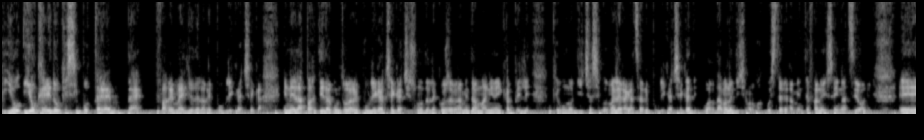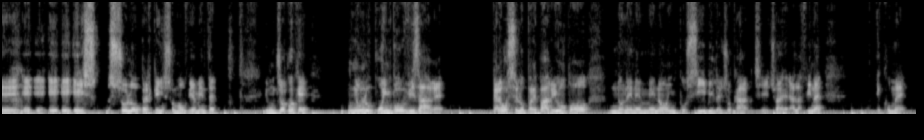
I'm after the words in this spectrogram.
io, io, credo che si potrebbe fare meglio della Repubblica Ceca. E nella partita contro la Repubblica Ceca ci sono delle cose veramente a mani nei capelli che uno dice, secondo me le ragazze della Repubblica Ceca guardavano e dicevano ma queste veramente fanno i sei nazioni? E, e, e solo perché insomma ovviamente è un gioco che non lo puoi improvvisare però se lo prepari un po' non è nemmeno impossibile giocarci, cioè alla fine è come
